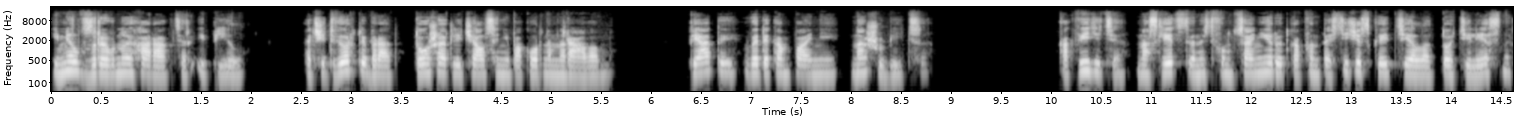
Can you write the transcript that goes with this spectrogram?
имел взрывной характер и пил. А четвертый брат тоже отличался непокорным нравом. Пятый в этой компании – наш убийца. Как видите, наследственность функционирует как фантастическое тело то телесных,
